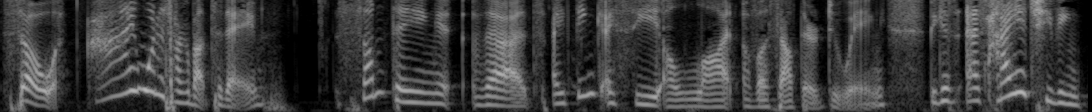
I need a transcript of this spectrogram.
So I want to talk about today something that I think I see a lot of us out there doing because as high achieving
